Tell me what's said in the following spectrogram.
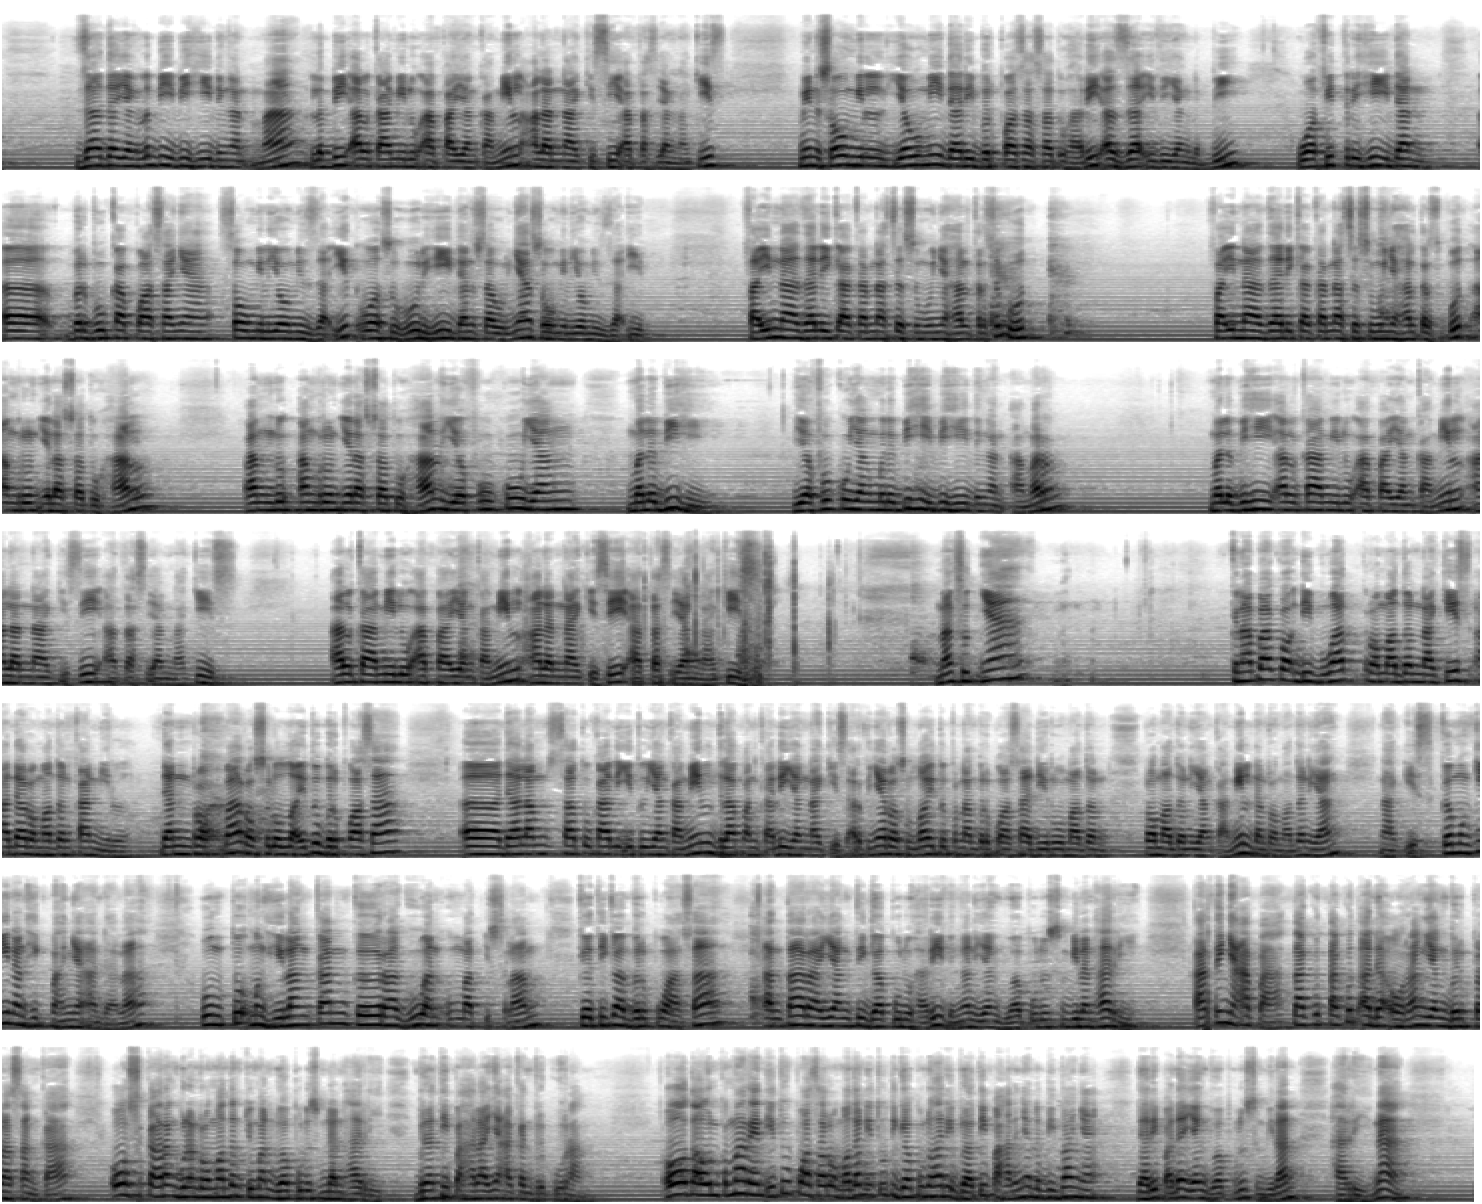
zada yang lebih bihi dengan ma lebih al kamilu apa yang kamil ala nakisi atas yang nakis min saumil yaumi dari berpuasa satu hari az-zaidi yang lebih wa fitrihi dan uh, berbuka puasanya saumil yaumiz zaid wa suhurihi dan sahurnya saumil yaumiz zaid. Fa inna dzalika karena sesungguhnya hal tersebut fa inna dzalika karena sesungguhnya hal tersebut amrun ialah suatu hal amrun ialah suatu hal yafuku yang melebihi yafuku yang melebihi bihi dengan amr melebihi al kamilu apa yang kamil ala nakisi atas yang nakis. Al kamilu apa yang kamil ala nakisi atas yang nakis. Maksudnya Kenapa kok dibuat Ramadan nakis ada Ramadan kamil? Dan Rohba Rasulullah itu berpuasa uh, dalam satu kali itu yang kamil delapan kali yang nakis artinya Rasulullah itu pernah berpuasa di Ramadan Ramadan yang kamil dan Ramadan yang nakis kemungkinan hikmahnya adalah untuk menghilangkan keraguan umat Islam ketika berpuasa antara yang 30 hari dengan yang 29 hari. Artinya apa? Takut-takut ada orang yang berprasangka, oh sekarang bulan Ramadan cuma 29 hari, berarti pahalanya akan berkurang. Oh tahun kemarin itu puasa Ramadan itu 30 hari, berarti pahalanya lebih banyak daripada yang 29 hari. Nah,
